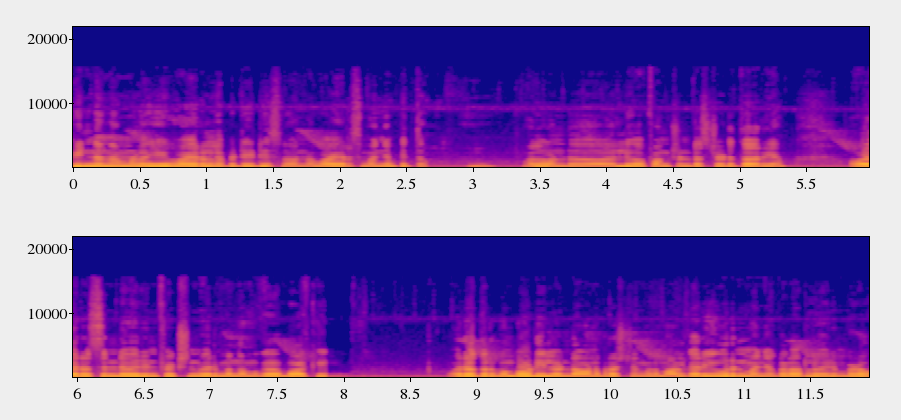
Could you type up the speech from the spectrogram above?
പിന്നെ നമ്മൾ ഈ വൈറൽ ഹെപ്പറ്റൈറ്റിസ് എന്ന് പറഞ്ഞാൽ വൈറസ് മഞ്ഞപ്പിത്തം. അതുകൊണ്ട് ലിവർ ഫങ്ഷൻ ടെസ്റ്റ് എടുത്താൽ അറിയാം. വൈറസിന്റെ ഒരു ഇൻഫെക്ഷൻ വരുമ്പോൾ നമുക്ക് ബാക്കി ഓരോരുത്തർക്കും ബോഡിയിൽ ഉണ്ടാവുന്ന പ്രശ്നങ്ങളും ആൾക്കാർ യൂറിൻ മഞ്ഞ കളറിൽ വരുമ്പോഴോ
